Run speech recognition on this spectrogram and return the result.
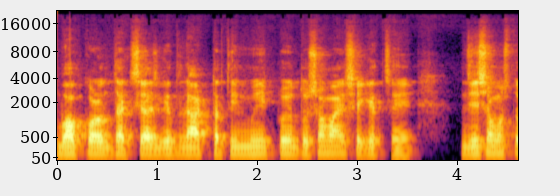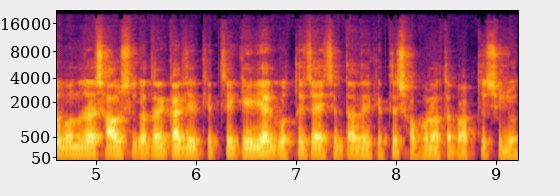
ববকরণ থাকছে আজকের দিনে আটটা তিন মিনিট পর্যন্ত সময়, সেক্ষেত্রে যে সমস্ত বন্ধুরা সাহসিকতার কাজের ক্ষেত্রে কেরিয়ার করতে চাইছেন, তাদের ক্ষেত্রে সফলতা প্রাপ্তির সুযোগ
